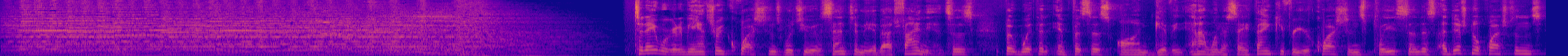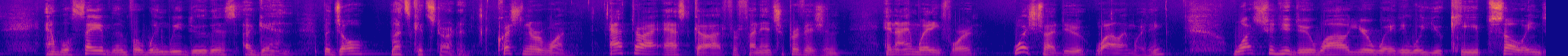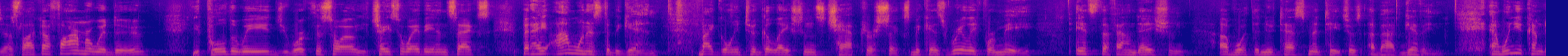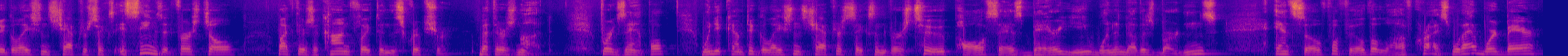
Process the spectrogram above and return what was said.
Today, we're going to be answering questions which you have sent to me about finances, but with an emphasis on giving. And I want to say thank you for your questions. Please send us additional questions, and we'll save them for when we do this again. But, Joel, let's get started. Question number one After I asked God for financial provision and I am waiting for it, what should I do while I'm waiting? What should you do while you're waiting? Will you keep sowing just like a farmer would do? You pull the weeds, you work the soil, you chase away the insects. But hey, I want us to begin by going to Galatians chapter 6 because really for me, it's the foundation of what the New Testament teaches about giving. And when you come to Galatians chapter 6, it seems at first, Joel, like there's a conflict in the scripture, but there's not. For example, when you come to Galatians chapter 6 and verse 2, Paul says, Bear ye one another's burdens, and so fulfill the law of Christ. Well, that word bear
